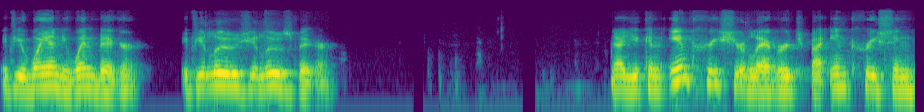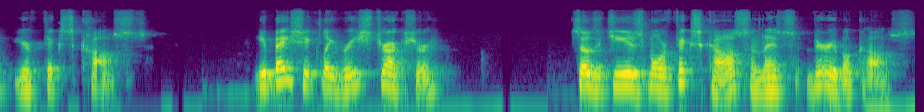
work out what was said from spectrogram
If you win, you win bigger. If you lose, you lose bigger. Now, you can increase your leverage by increasing your fixed costs. You basically restructure so that you use more fixed costs and less variable costs.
